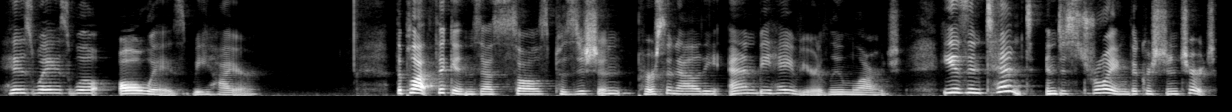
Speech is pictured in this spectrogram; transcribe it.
His ways will always be higher. The plot thickens as Saul's position, personality, and behavior loom large. He is intent in destroying the Christian church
